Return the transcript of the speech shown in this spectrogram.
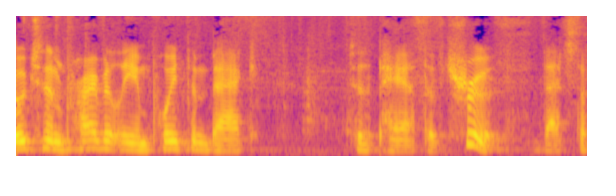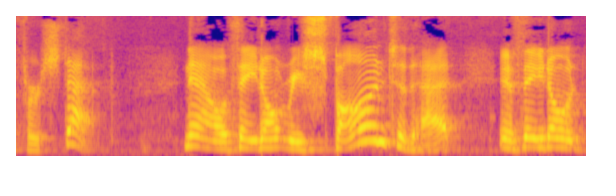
Go to them privately and point them back to the path of truth. That's the first step. Now, if they don't respond to that, if they don't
